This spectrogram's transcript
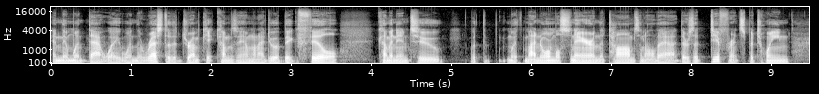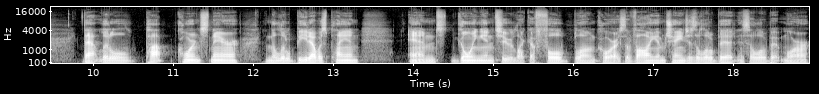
And then when that way, when the rest of the drum kit comes in, when I do a big fill coming into with the, with my normal snare and the toms and all that, there's a difference between that little popcorn snare and the little beat I was playing and going into like a full blown chorus. The volume changes a little bit. It's a little bit more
